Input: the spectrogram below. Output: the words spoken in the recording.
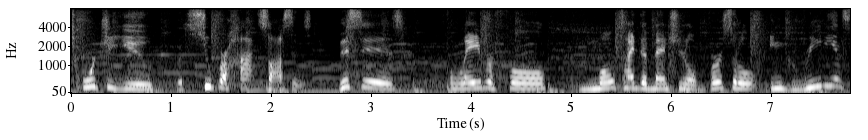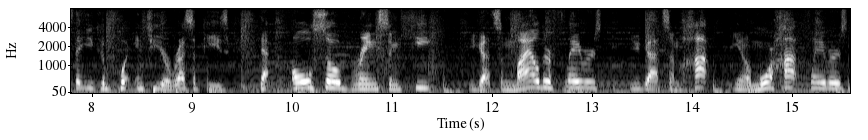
torture you with super hot sauces. This is flavorful, multi-dimensional, versatile ingredients that you can put into your recipes that also bring some heat. You got some milder flavors, you got some hot, you know, more hot flavors.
